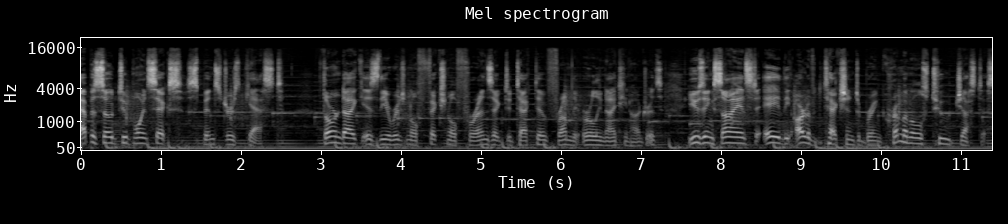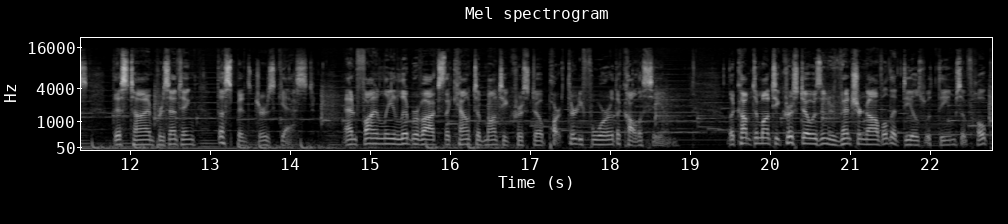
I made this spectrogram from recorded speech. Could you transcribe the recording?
Episode 2.6 Spinster's Guest. Thorndyke is the original fictional forensic detective from the early 1900s, using science to aid the art of detection to bring criminals to justice, this time presenting The Spinster's Guest. And finally, LibriVox The Count of Monte Cristo, Part 34 The Colosseum. The Comte de Monte Cristo is an adventure novel that deals with themes of hope,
